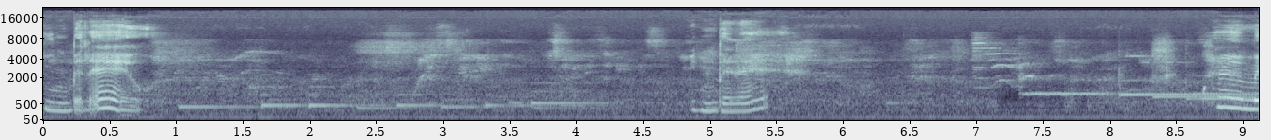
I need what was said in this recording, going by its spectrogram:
ยินไปแล้วยินไปแล้วใช่ไหม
